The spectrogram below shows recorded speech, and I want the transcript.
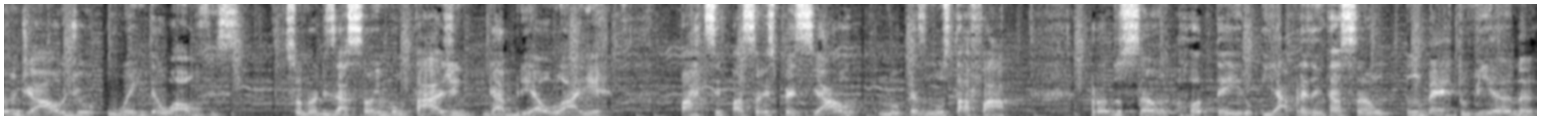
Captação de áudio Wendel Alves. Sonorização e montagem Gabriel Layer. Participação especial Lucas Mustafa. Produção, roteiro e apresentação Humberto Viana.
